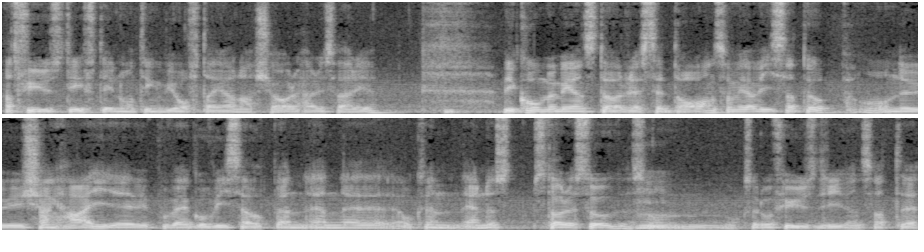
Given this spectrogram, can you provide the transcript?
att fyrhjulsdrift är någonting vi ofta gärna kör här i Sverige. Vi kommer med en större sedan som vi har visat upp och nu i Shanghai är vi på väg att visa upp en, en, också en ännu större SUV som mm. Också då fyrhjulsdriven. Så att, eh,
